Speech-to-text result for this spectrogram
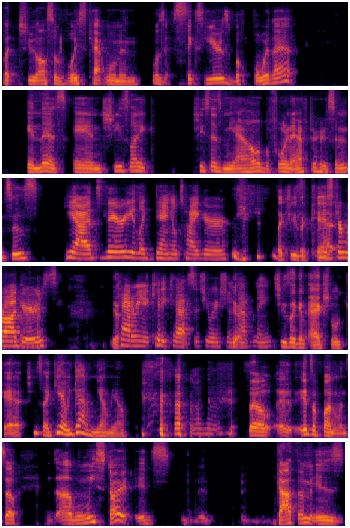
but she also voiced Catwoman. what Was it six years before that? In this, and she's like, she says meow before and after her sentences, Yeah, it's very like Daniel Tiger, like she's a cat. Mr. Rogers, Yeah. catering a kitty cat situation Yeah. happening. She's like an actual cat. She's like, yeah, we got him, meow meow. Mhm. so it- it's a fun one. So uh, when we start, it's Gotham is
